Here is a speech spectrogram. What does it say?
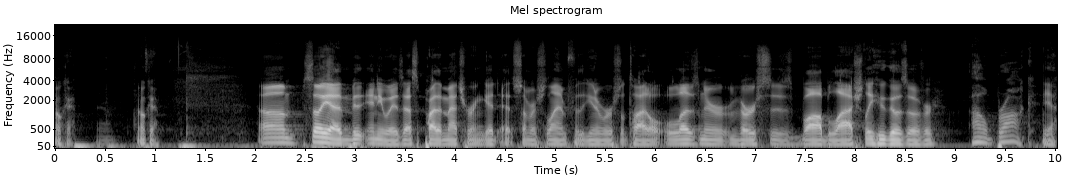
Okay. Okay. Um, so yeah, but anyways, that's probably the match we're gonna get at SummerSlam for the Universal title. Lesnar versus Bob Lashley. Who goes over? Oh, Brock. Yeah.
